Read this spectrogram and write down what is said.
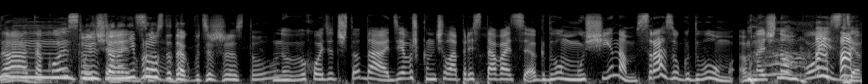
Да, такое случается. То есть она не просто так путешествовала. Ну, выходит, что да. Девушка начала приставать к двум мужчинам, сразу к двум, в ночном поезде,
